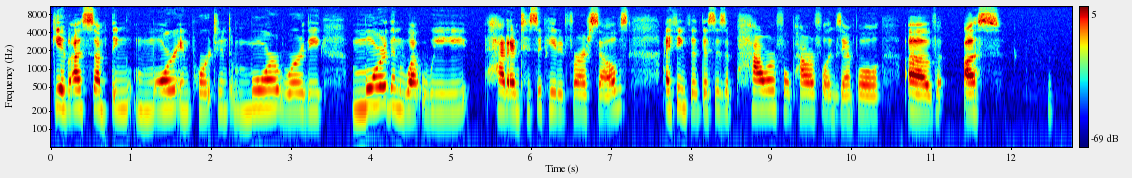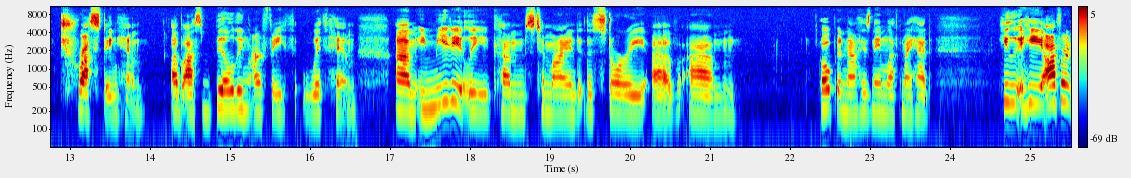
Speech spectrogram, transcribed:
give us something more important, more worthy, more than what we had anticipated for ourselves. I think that this is a powerful, powerful example of us trusting Him, of us building our faith with Him. Um, immediately comes to mind the story of, um, oh, and now his name left my head. He he offered.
